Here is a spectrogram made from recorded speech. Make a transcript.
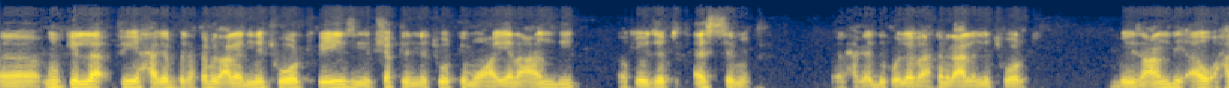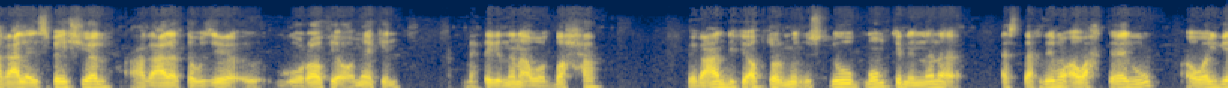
آه، ممكن لا في حاجات بتعتمد على ال network based إن بشكل ال network معينه عندي. okay وإزاي بتتقسم الحاجات دي كلها بعتمد على ال network based عندي أو حاجة على spatial حاجة على توزيع جغرافي أو أماكن محتاج إن أنا أوضحها. بيبقى عندي في أكتر من أسلوب ممكن إن أنا أستخدمه أو أحتاجه أو ألجأ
